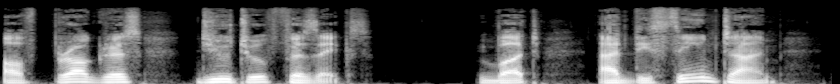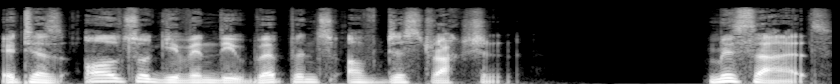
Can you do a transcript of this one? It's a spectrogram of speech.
of progress due to physics. But at the same time, it has also given the weapons of destruction. Missiles,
